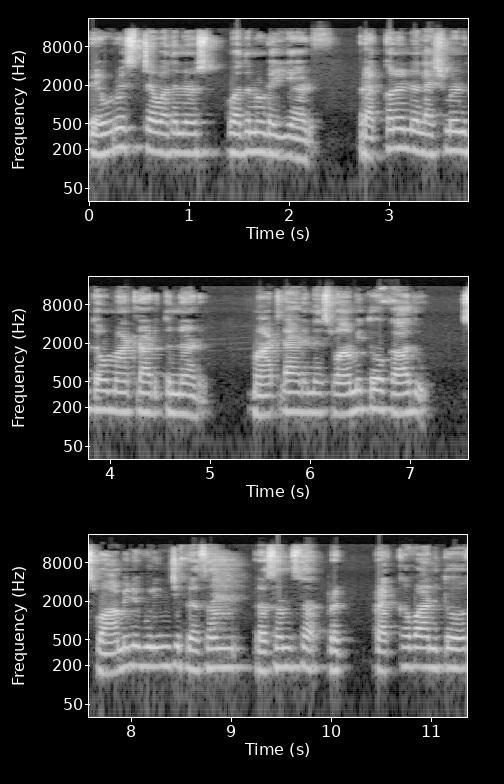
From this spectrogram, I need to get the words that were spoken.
ప్రవృష్ట వదన వదనుడయ్యాడు. ప్రక్కనున్న లక్ష్మణుతో మాట్లాడుతున్నాడు. మాట్లాడిన స్వామితో కాదు స్వామిని గురించి ప్రశం ప్రశంస ప్ర ప్రక్కవానితో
